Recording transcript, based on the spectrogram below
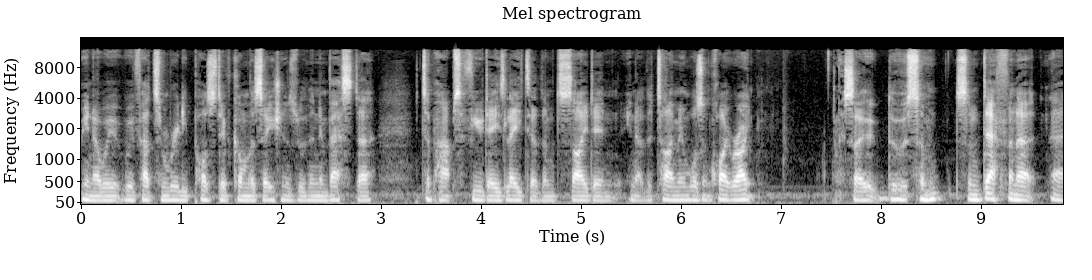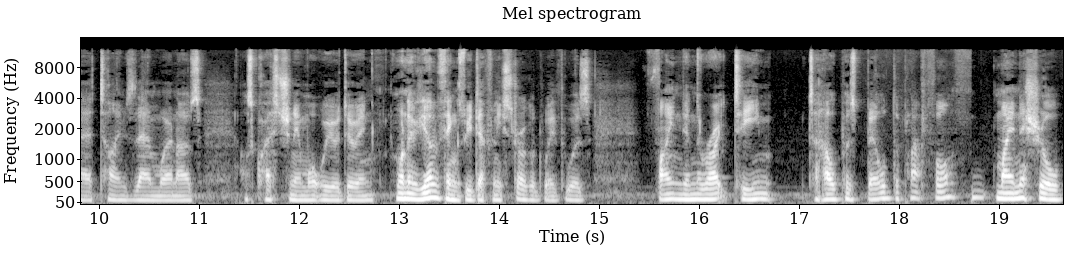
you know we, we've had some really positive conversations with an investor, to perhaps a few days later them deciding you know the timing wasn't quite right so there was some some definite uh, times then when I was I was questioning what we were doing. One of the other things we definitely struggled with was finding the right team to help us build the platform. My initial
